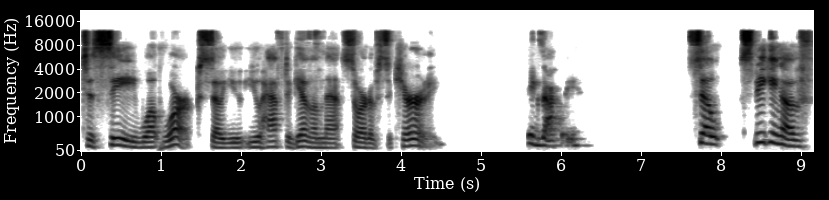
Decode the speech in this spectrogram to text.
to see what works. So you you have to give them that sort of security. Exactly. So, speaking of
